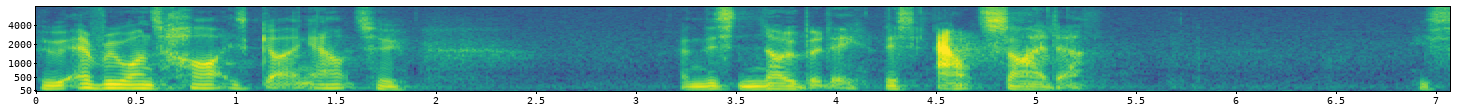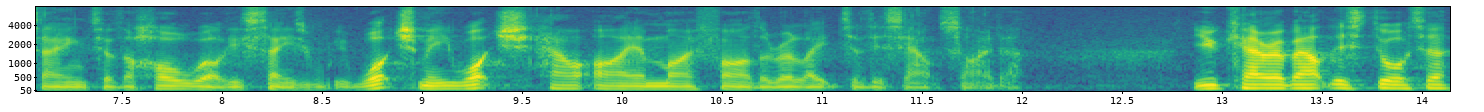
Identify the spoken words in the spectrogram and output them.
who everyone's heart is going out to. And this nobody, this outsider, he's saying to the whole world, he's saying, Watch me, watch how I and my father relate to this outsider. You care about this daughter,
